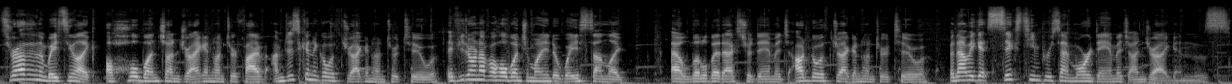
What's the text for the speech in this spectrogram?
So rather than wasting like a whole bunch on Dragon Hunter 5, I'm just gonna go with Dragon Hunter 2. If you don't have a whole bunch of money to waste on like a little bit extra damage, I would go with Dragon Hunter 2. But now we get 16% more damage on dragons.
